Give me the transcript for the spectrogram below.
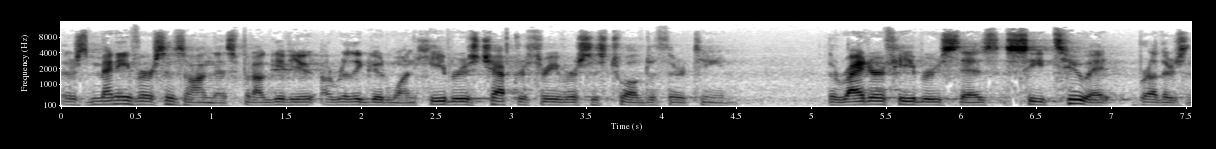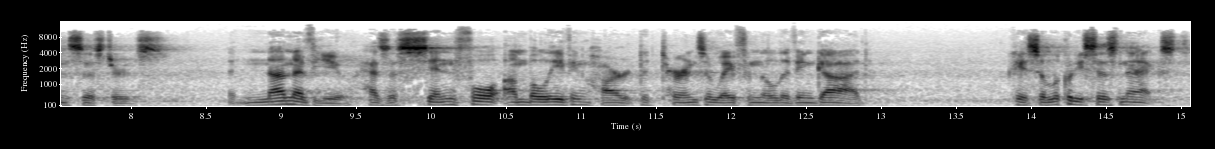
there's many verses on this, but I'll give you a really good one. Hebrews chapter 3, verses 12 to 13. The writer of Hebrews says, See to it, brothers and sisters that none of you has a sinful, unbelieving heart that turns away from the living God. Okay, so look what he says next.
